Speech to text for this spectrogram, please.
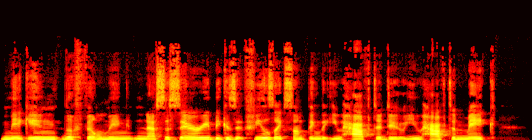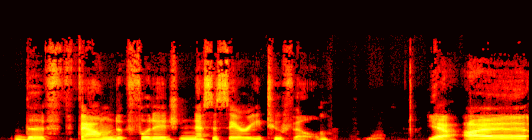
making the filming necessary because it feels like something that you have to do you have to make the found footage necessary to film yeah, I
